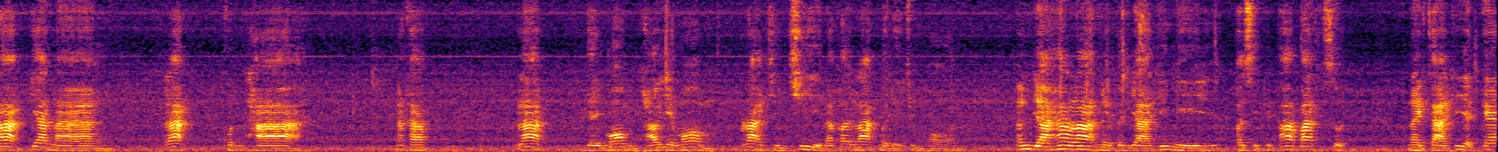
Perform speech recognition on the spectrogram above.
รากย่านาง รากคนทานะครับ รากใยม่อม เท้าใยม่อม รากชินชี่ แล้วก็รากมะเดื่อชุมพรนั้นยาห้ารากเนี่ยเป็นยาที่มีประสิทธิภาพมากที่สุด ในการที่จะแก้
